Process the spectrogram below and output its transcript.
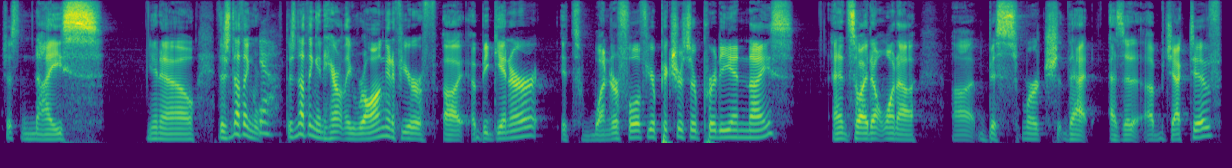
just nice. You know, there's nothing. Yeah. There's nothing inherently wrong, and if you're uh, a beginner, it's wonderful if your pictures are pretty and nice. And so I don't want to uh, besmirch that as an objective.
